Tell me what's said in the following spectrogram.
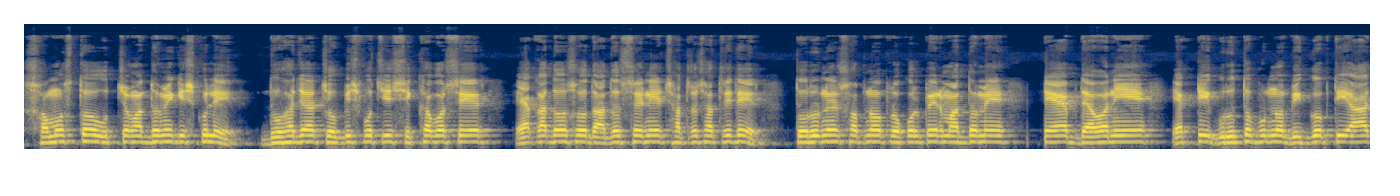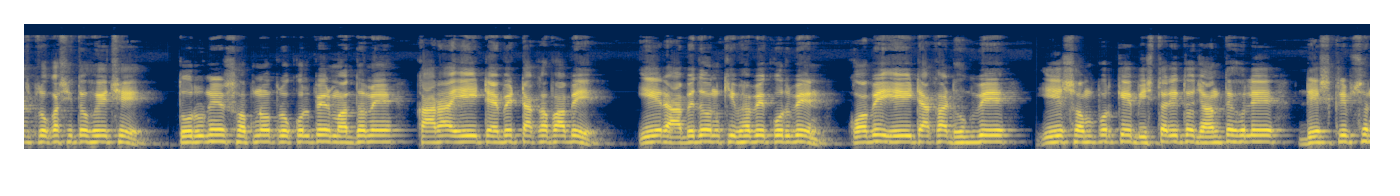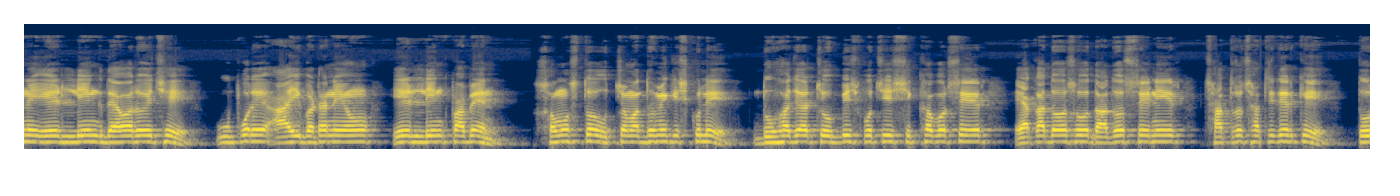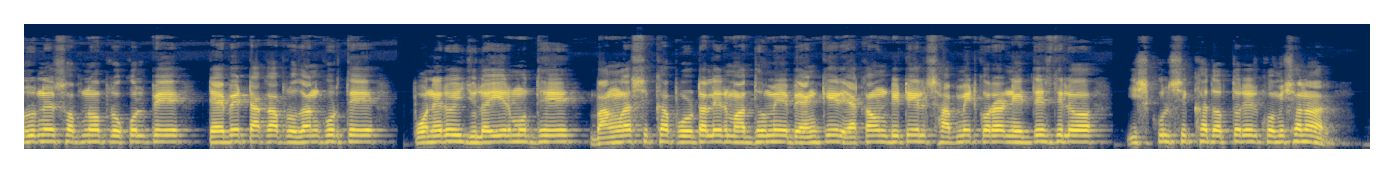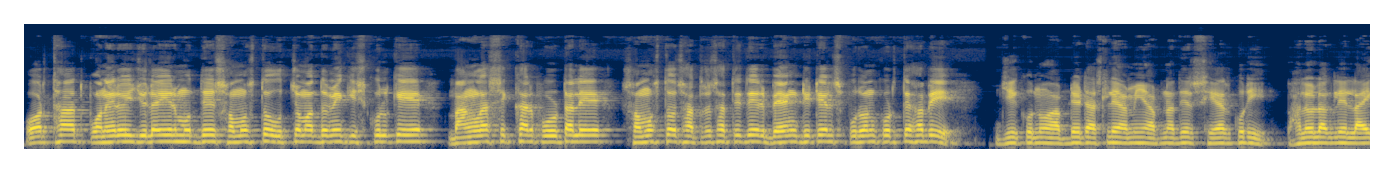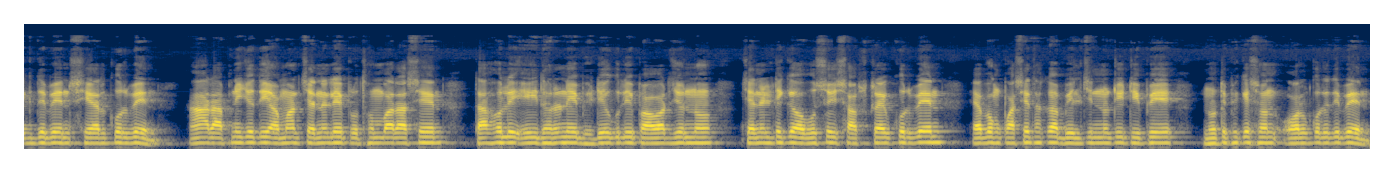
সমস্ত উচ্চ মাধ্যমিক স্কুলে দু হাজার চব্বিশ পঁচিশ শিক্ষাবর্ষের একাদশ ও দ্বাদশ শ্রেণির ছাত্রছাত্রীদের তরুণের স্বপ্ন প্রকল্পের মাধ্যমে ট্যাব দেওয়া নিয়ে একটি গুরুত্বপূর্ণ বিজ্ঞপ্তি আজ প্রকাশিত হয়েছে। তরুণের স্বপ্ন প্রকল্পের মাধ্যমে কারা এই ট্যাবের টাকা পাবে? এর আবেদন কীভাবে করবেন? কবে এই টাকা ঢুকবে? এ সম্পর্কে বিস্তারিত জানতে হলে ডেসক্রিপশনে এর লিংক দেওয়া রয়েছে। উপরে আই বাটনেও এর লিংক পাবেন। সমস্ত উচ্চ মাধ্যমিক স্কুলে দু হাজার চব্বিশ পঁচিশ শিক্ষাবর্ষের একাদশ ও দ্বাদশ শ্রেণির ছাত্রছাত্রীদেরকে তরুণের স্বপ্ন প্রকল্পে ট্যাবের টাকা প্রদান করতে পনেরোই জুলাইয়ের মধ্যে বাংলা শিক্ষা পোর্টালের মাধ্যমে ব্যাংকের অ্যাকাউন্ট ডিটেল সাবমিট করার নির্দেশ দিল স্কুল শিক্ষা দপ্তরের কমিশনার। অর্থাৎ পনেরোই জুলাইয়ের মধ্যে সমস্ত উচ্চ মাধ্যমিক স্কুলকে বাংলা শিক্ষার পোর্টালে সমস্ত ছাত্রছাত্রীদের ব্যাংক ডিটেলস পূরণ করতে হবে। যে কোনো আপডেট আসলে আমি আপনাদের শেয়ার করি। ভালো লাগলে লাইক দেবেন, শেয়ার করবেন। আর আপনি যদি আমার চ্যানেলে প্রথমবার আসেন, তাহলে এই ধরনের ভিডিওগুলি পাওয়ার জন্য চ্যানেলটিকে অবশ্যই সাবস্ক্রাইব করবেন এবং পাশে থাকা বেল চিহ্নটি টিপে নোটিফিকেশন অল করে দেবেন।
